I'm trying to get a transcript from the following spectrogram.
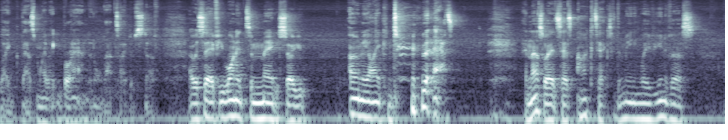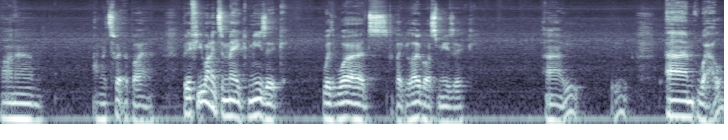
like that's my like brand and all that type of stuff. I would say if you wanted to make so only I can do that, and that's why it says architect of the Meaning Wave universe on um, on my Twitter bio. But if you wanted to make music with words like logos music, uh, ooh, ooh, um, well,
